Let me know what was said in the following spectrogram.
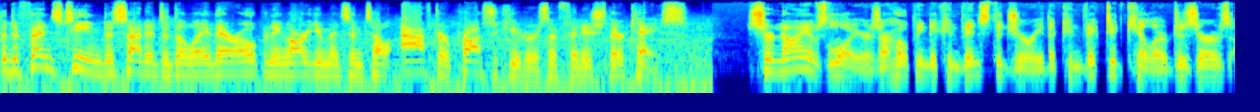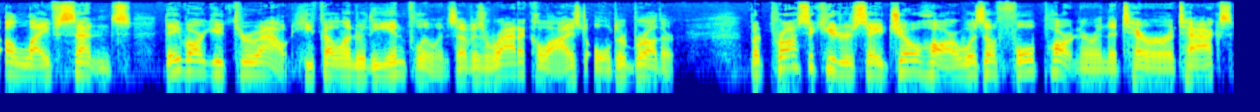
The defense team decided to delay their opening arguments until after prosecutors have finished their case. Tsarnaev's lawyers are hoping to convince the jury the convicted killer deserves a life sentence. They've argued throughout he fell under the influence of his radicalized older brother. But prosecutors say Dzhokhar was a full partner in the terror attacks.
